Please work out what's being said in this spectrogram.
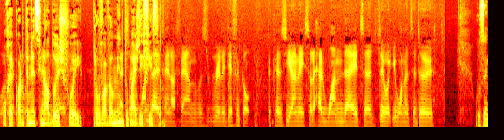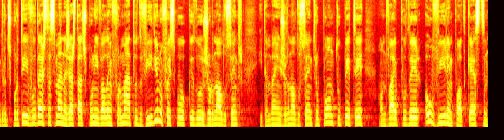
o recorde da Nacional 2 foi provavelmente o mais difícil. O Centro Desportivo desta semana já está disponível em formato de vídeo no Facebook do Jornal do Centro e também em jornaldocentro.pt, onde vai poder ouvir em podcast.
